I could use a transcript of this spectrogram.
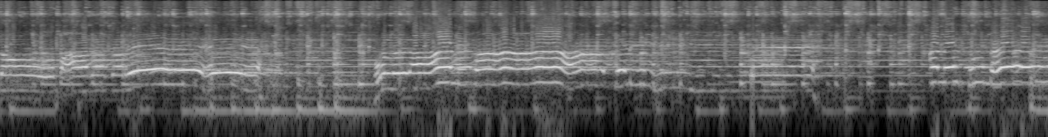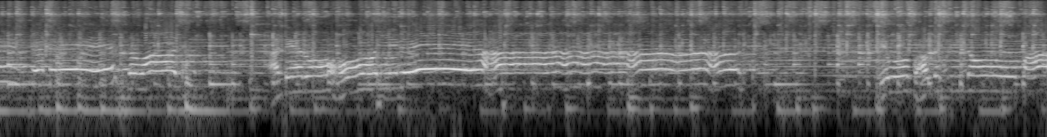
દો પાર કરે. ફૂલરાની અનેરો હોય રે. એવો ભક્તિ નો પા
